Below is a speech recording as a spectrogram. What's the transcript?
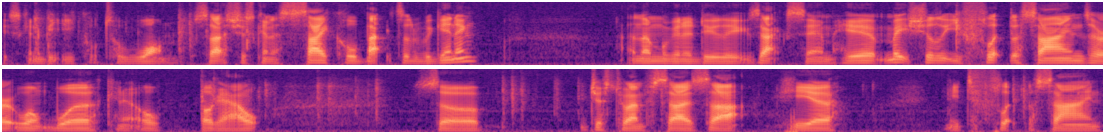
is going to be equal to 1 so that's just going to cycle back to the beginning and then we're going to do the exact same here. Make sure that you flip the signs or it won't work and it'll bug out. So just to emphasize that here you need to flip the sign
